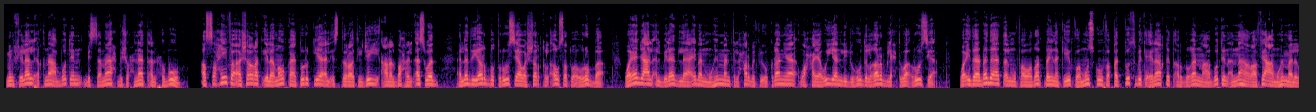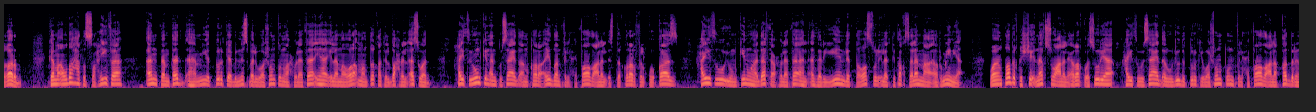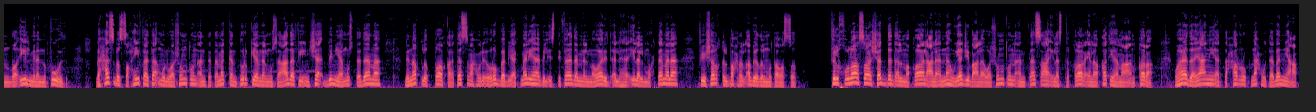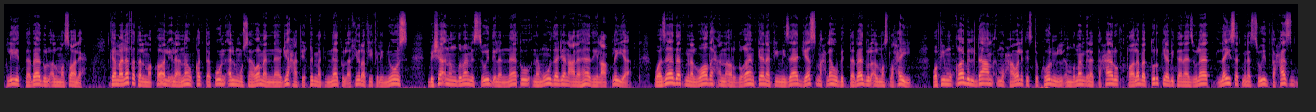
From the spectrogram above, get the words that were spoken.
من خلال إقناع بوتين بالسماح بشحنات الحبوب. الصحيفة أشارت إلى موقع تركيا الاستراتيجي على البحر الأسود الذي يربط روسيا والشرق الأوسط وأوروبا. ويجعل البلاد لاعبا مهما في الحرب في أوكرانيا وحيويا لجهود الغرب لاحتواء روسيا. وإذا بدأت المفاوضات بين كييف وموسكو فقد تثبت علاقة أردوغان مع بوتين أنها رافعة مهمة للغرب. كما أوضحت الصحيفة أن تمتد أهمية تركيا بالنسبة لواشنطن وحلفائها إلى ما وراء منطقة البحر الأسود حيث يمكن أن تساعد أنقرة أيضا في الحفاظ على الاستقرار في القوقاز حيث يمكنها دفع حلفائها الأذريين للتوصل إلى اتفاق سلام مع أرمينيا وينطبق الشيء نفسه على العراق وسوريا حيث يساعد الوجود التركي واشنطن في الحفاظ على قدر ضئيل من النفوذ بحسب الصحيفة تأمل واشنطن أن تتمكن تركيا من المساعدة في إنشاء بنية مستدامة لنقل الطاقة تسمح لأوروبا بأكملها بالاستفادة من الموارد الهائلة المحتملة في شرق البحر الأبيض المتوسط. في الخلاصة شدد المقال على أنه يجب على واشنطن أن تسعى إلى استقرار علاقتها مع أنقرة، وهذا يعني التحرك نحو تبني عقلية تبادل المصالح، كما لفت المقال إلى أنه قد تكون المساومة الناجحة في قمة الناتو الأخيرة في فيلينيوس بشأن انضمام السويد إلى الناتو نموذجا على هذه العقلية. وزادت من الواضح أن أردوغان كان في مزاج يسمح له بالتبادل المصلحي وفي مقابل دعم محاولة ستوكهولم للانضمام إلى التحالف طالبت تركيا بتنازلات ليست من السويد فحسب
